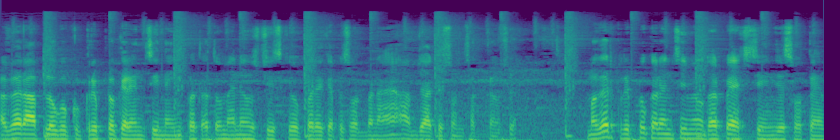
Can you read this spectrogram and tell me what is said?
अगर आप लोगों को क्रिप्टो करेंसी नहीं पता तो मैंने उस चीज़ के ऊपर एक एपिसोड बनाया आप जाके सुन सकते हैं उसे। मगर क्रिप्टो करेंसी में उधर पे एक्सचेंजेस होते हैं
